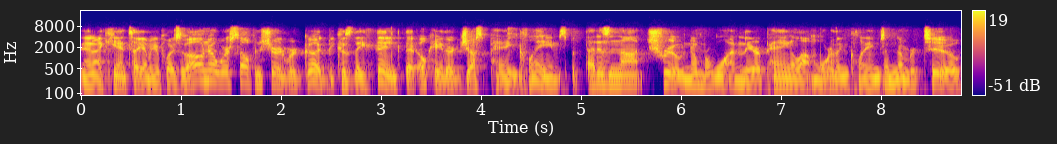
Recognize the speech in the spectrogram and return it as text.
And I can't tell you how many employees say, "Oh no, we're self-insured, we're good," because they think that okay, they're just paying claims, but that is not true. Number one, they are paying a lot more than claims, and number two,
